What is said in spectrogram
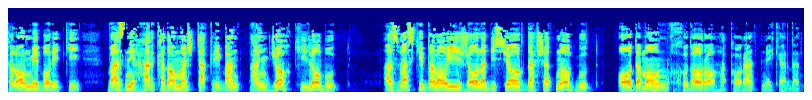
калон меборид ки вазни ҳар кадомаш тақрибан панҷоҳ кило буд. Аз бас ки балои жола бисьёр даҳшатнок буд. Одамон худоро ҳақорат мекарданд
